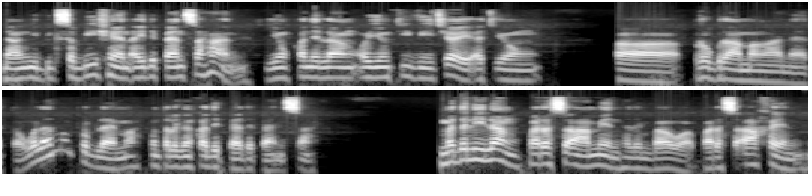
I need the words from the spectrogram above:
Na ang ibig sabihin ay depensahan yung kanilang o yung TVJ at yung ah, programa nga neto. Wala namang problema kung talagang kadepensa. Madali lang para sa amin, halimbawa, para sa akin,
